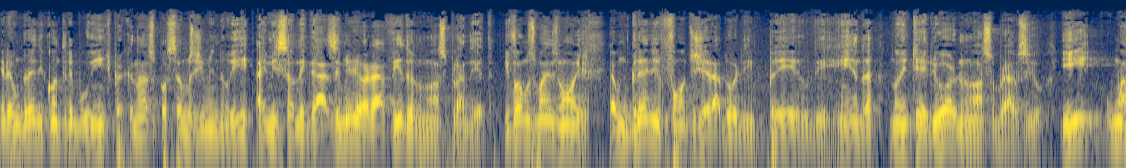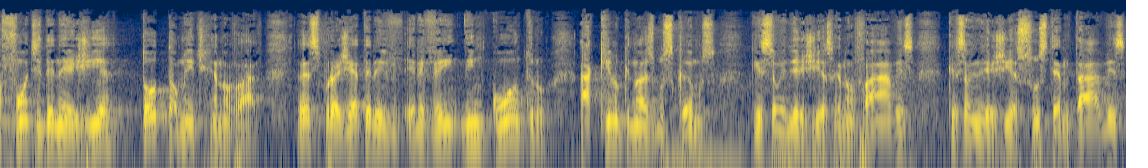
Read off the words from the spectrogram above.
Ele é um grande contribuinte para que nós possamos diminuir a emissão de gases e melhorar a vida no nosso planeta. E vamos mais longe. É um grande fonte gerador de emprego, de renda no interior do nosso Brasil. E uma fonte de energia totalmente renovável. Então, esse projeto ele, ele vem de encontro àquilo que nós buscamos, que são energias renováveis, que são energias sustentáveis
